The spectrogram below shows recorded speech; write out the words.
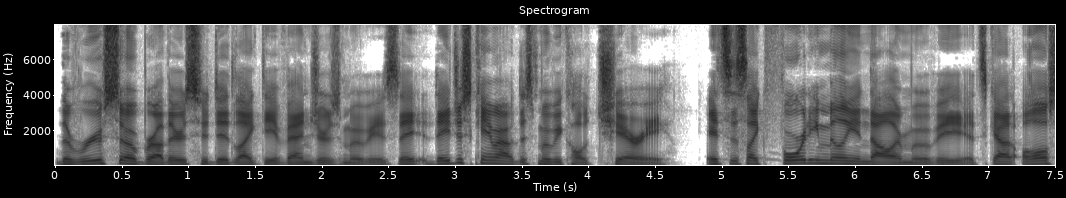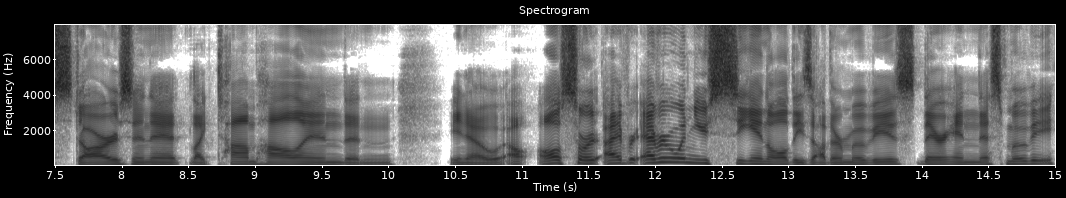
the Russo brothers who did like the Avengers movies, they they just came out with this movie called Cherry. It's this like forty million dollar movie. It's got all stars in it, like Tom Holland and you know all, all sort. Every, everyone you see in all these other movies, they're in this movie,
